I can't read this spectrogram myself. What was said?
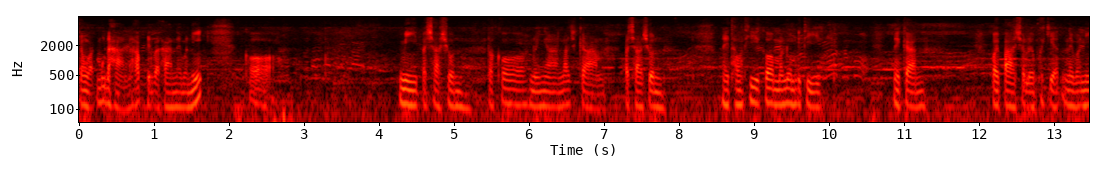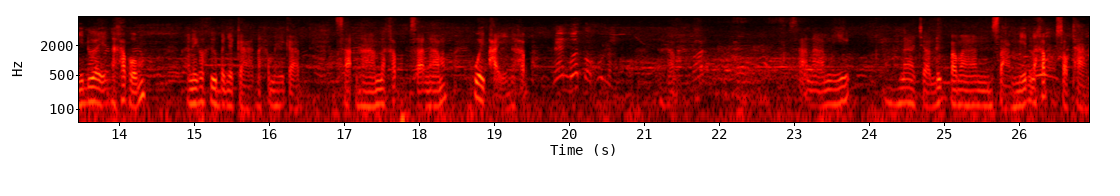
จังหวัดมุกดาหารนะครับ เป็นประธานในวันนี้ก็มีประชาชนแล้วก็หน่วยงานราชการประชาชน ในท้องที่ก็มาร่วมพิธีในการปล่อยปลาเฉลิมพระเกียรติในวันนี้ด้วยนะครับผม อันนี้ก็คือบรรยากาศนะครับบรรยากาศสระน้ำนะครับสระน้ำห้วยไผ่นะครับ นะครับสระน้ำนี้น่าจะลึกประมาณ 3 เมตรนะครับ สอบถาม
